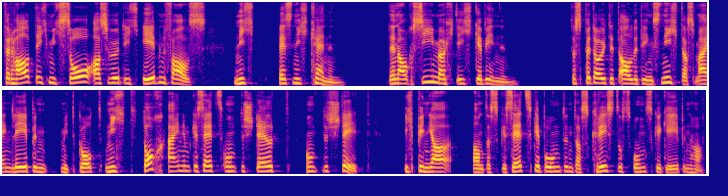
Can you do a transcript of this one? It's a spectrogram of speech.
verhalte ich mich so, als würde ich ebenfalls nicht, es nicht kennen. Denn auch sie möchte ich gewinnen. Das bedeutet allerdings nicht, dass mein Leben mit Gott nicht doch einem Gesetz unterstellt, untersteht. Ich bin ja an das Gesetz gebunden, das Christus uns gegeben hat.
